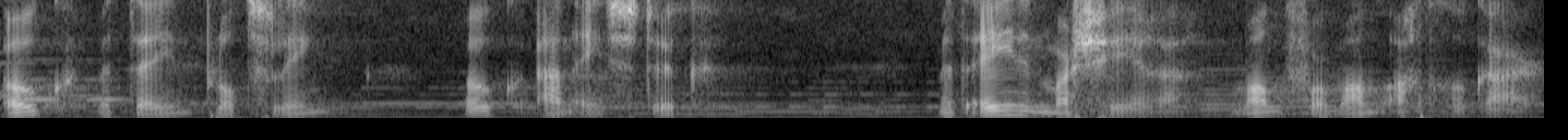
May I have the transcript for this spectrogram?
Ook meteen, plotseling. Ook aan één stuk. Met één marcheren, man voor man achter elkaar.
